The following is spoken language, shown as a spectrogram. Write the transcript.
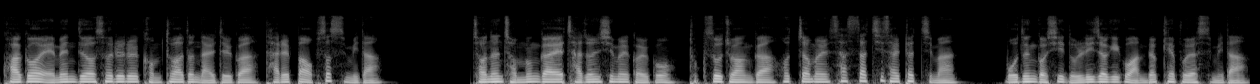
과거 에멘드어 서류를 검토하던 날들과 다를 바 없었습니다. 저는 전문가의 자존심을 걸고 독소 조항과 허점을 샅샅이 살폈지만 모든 것이 논리적이고 완벽해 보였습니다.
